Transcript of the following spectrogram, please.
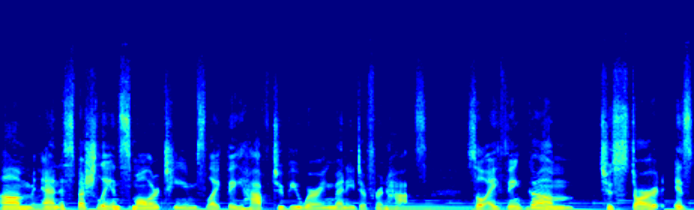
um, and especially in smaller teams, like they have to be wearing many different hats. So I think Mm. um, to start is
